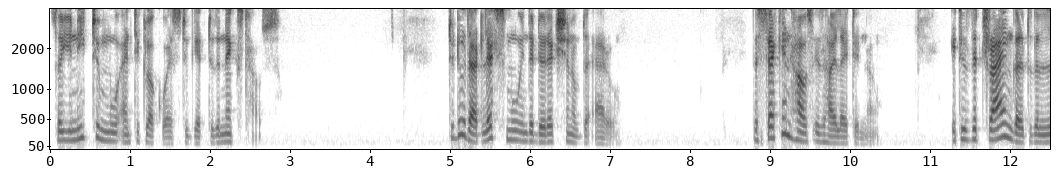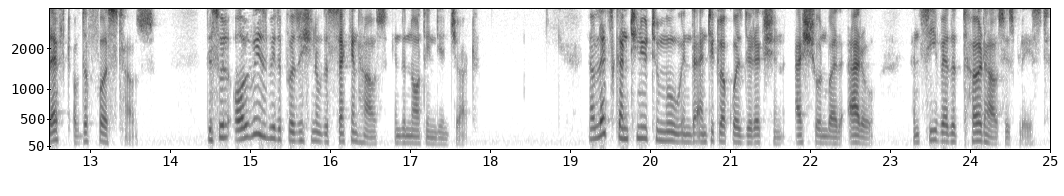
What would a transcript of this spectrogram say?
So you need to move anti-clockwise to get to the next house. To do that, let's move in the direction of the arrow. The second house is highlighted now. It is the triangle to the left of the first house. This will always be the position of the second house in the North Indian chart. Now let's continue to move in the anticlockwise direction as shown by the arrow and see where the third house is placed.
